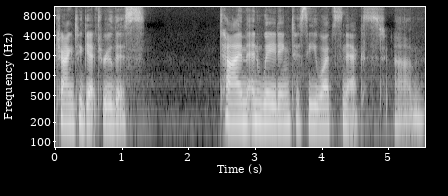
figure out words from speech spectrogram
trying to get through this time and waiting to see what's next. Um,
